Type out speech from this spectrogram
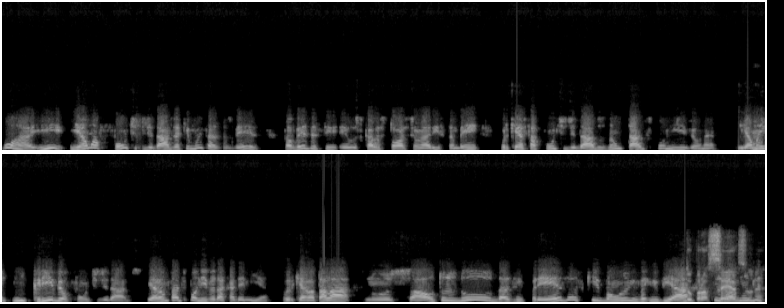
porra, e, e é uma fonte de dados, é que muitas vezes, talvez esse, os caras torcem o nariz também, porque essa fonte de dados não está disponível, né? E é uma incrível fonte de dados. E ela não está disponível da academia, porque ela está lá, nos autos do, das empresas que vão enviar. Do processo, né?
